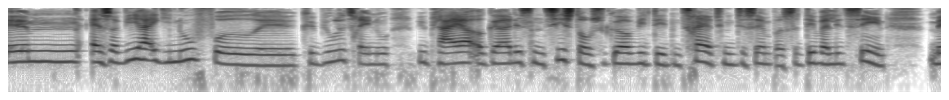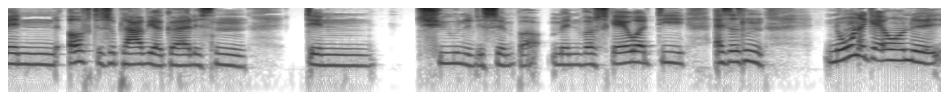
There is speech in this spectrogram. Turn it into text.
Øhm, altså, vi har ikke endnu fået øh, købt juletræ nu. Vi plejer at gøre det sådan sidste år, så gør vi det den 23. december, så det var lidt sent. Men ofte så plejer vi at gøre det sådan den 20. december. Men vores gaver, de... Altså sådan... Nogle af gaverne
